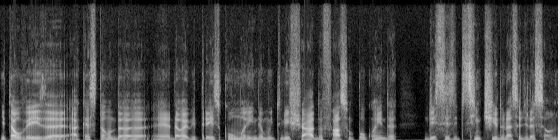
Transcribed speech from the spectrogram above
e talvez é, a questão da, é, da Web3 como ainda é muito nichado faça um pouco ainda de sentido nessa direção. Né?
